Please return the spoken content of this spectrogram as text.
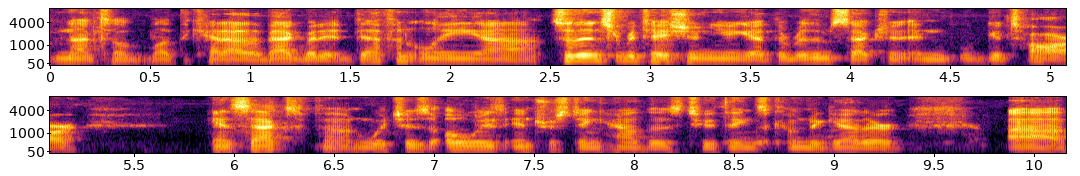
not to let the cat out of the bag, but it definitely. Uh, so the instrumentation, you get the rhythm section and guitar and saxophone, which is always interesting how those two things come together. Uh,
